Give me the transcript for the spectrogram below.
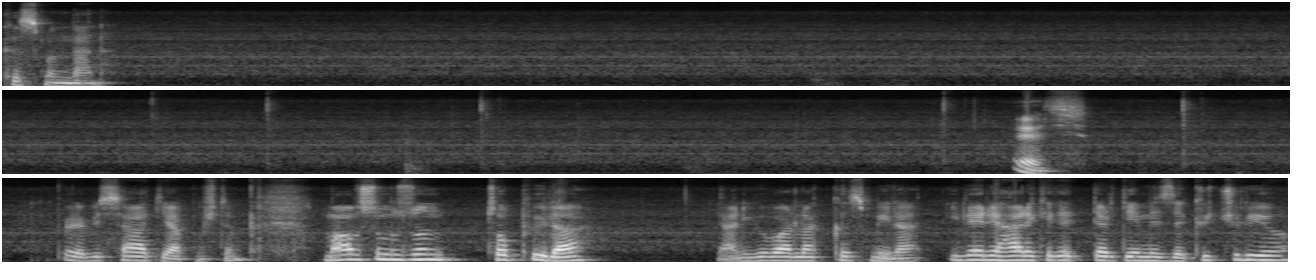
kısmından. Evet. Böyle bir saat yapmıştım. Mouse'umuzun topuyla yani yuvarlak kısmıyla ileri hareket ettirdiğimizde küçülüyor.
